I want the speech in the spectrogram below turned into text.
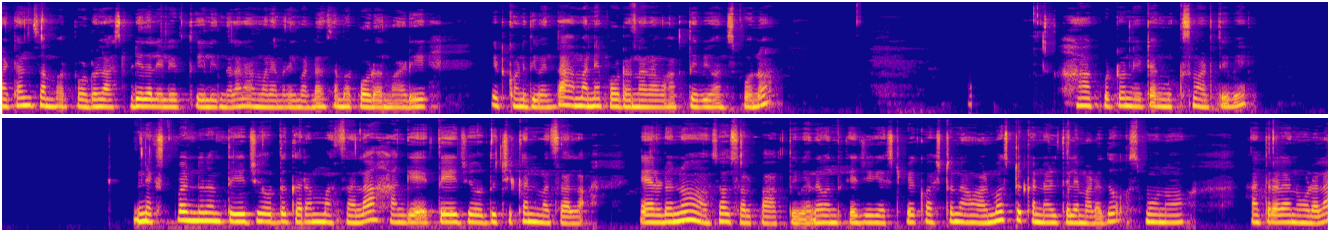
ಮಟನ್ ಸಾಂಬಾರು ಪೌಡರ್ ಲಾಸ್ಟ್ ವಿಡಿಯೋದಲ್ಲಿ ಹೇಳಿರ್ತೀವಿ ಇಲ್ಲಿಂದಲ್ಲ ನಾವು ಮನೆ ಮನೇಲಿ ಮಟನ್ ಸಾಂಬಾರು ಪೌಡರ್ ಮಾಡಿ ಇಟ್ಕೊಂಡಿದ್ದೀವಿ ಅಂತ, ಆ ಮನೆ ಪೌಡರ್ನ ನಾವು ಹಾಕ್ತೀವಿ ಒಂದು ಸ್ಪೂನು ಹಾಕ್ಬಿಟ್ಟು ನೀಟಾಗಿ ಮಿಕ್ಸ್ ಮಾಡ್ತೀವಿ. ನೆಕ್ಸ್ಟ್ ಬಂದು ನಮ್ಮ ತೇಜು ಅವ್ರದ್ದು ಗರಂ ಮಸಾಲ, ಹಾಗೆ ತೇಜು ಅವ್ರದ್ದು ಚಿಕನ್ ಮಸಾಲ. ಎರಡೂ ಸ್ವಲ್ಪ ಸ್ವಲ್ಪ ಹಾಕ್ತೀವಿ. ಅಂದರೆ ಒಂದು ಕೆ ಜಿಗೆ ಎಷ್ಟು ಬೇಕೋ ಅಷ್ಟು ನಾವು ಆಲ್ಮೋಸ್ಟ್ ಕಣ್ಣಳ್ತಲೇ ಮಾಡೋದು. ಸ್ಪೂನು ಆ ಥರ ಎಲ್ಲ ನೋಡೋಲ್ಲ.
